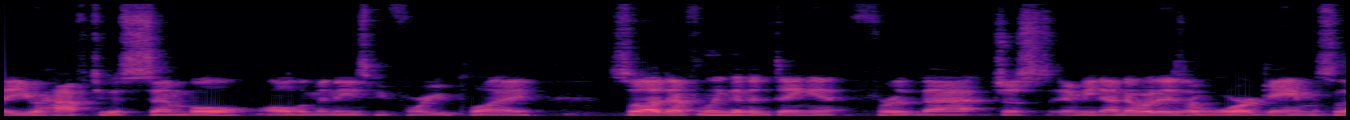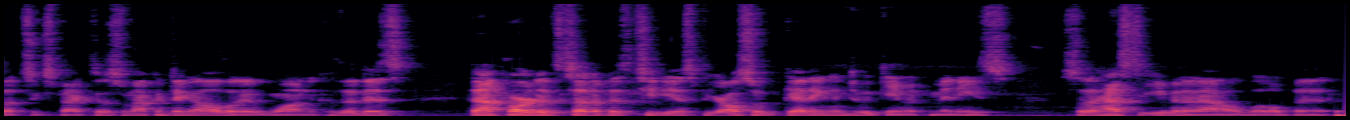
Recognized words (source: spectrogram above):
you have to assemble all the minis before you play. So I'm definitely gonna ding it for that. Just, I mean, I know it is a war game, so that's expected. So I'm not gonna ding it all the way to one because it is that part of the setup is tedious, but you're also getting into a game of minis, so it has to even it out a little bit.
